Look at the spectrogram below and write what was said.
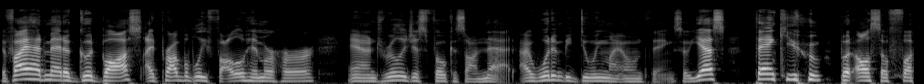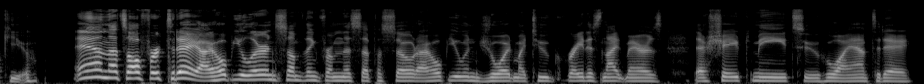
If I had met a good boss, I'd probably follow him or her and really just focus on that. I wouldn't be doing my own thing. So, yes, thank you, but also fuck you. And that's all for today. I hope you learned something from this episode. I hope you enjoyed my two greatest nightmares that shaped me to who I am today.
